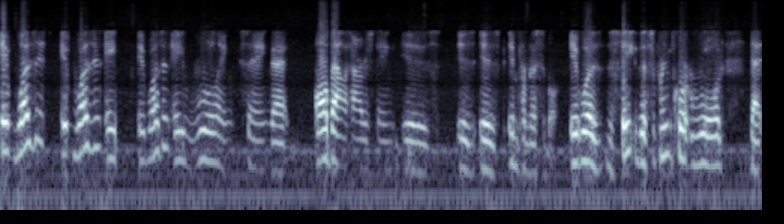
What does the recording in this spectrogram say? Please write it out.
it wasn't. It wasn't a. It wasn't a ruling saying that all ballot harvesting is is is impermissible. It was the state. The Supreme Court ruled that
